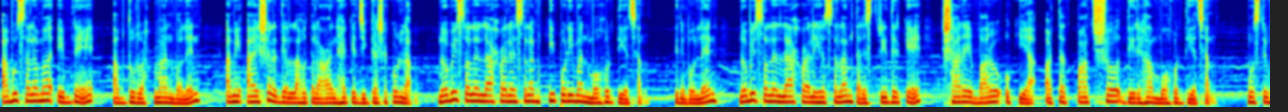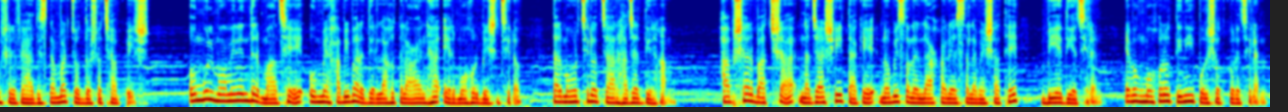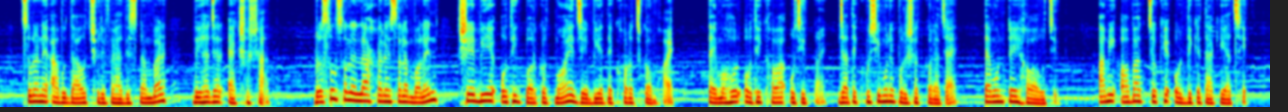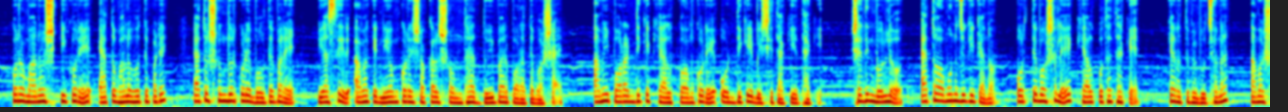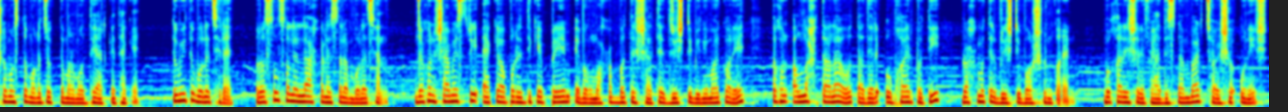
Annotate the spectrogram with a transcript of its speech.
আবু সালামা ইবনে আব্দুর রহমান বলেন, আমি আয়েশা রদি আল্লাহ তালা আনহাকে জিজ্ঞাসা করলাম, নবী সাল্লাহ আলাইসাল্লাম কি পরিমাণ মোহর দিয়েছেন? তিনি বললেন, নবী সাল্লাহ আলহিহাল্লাম তার স্ত্রীদেরকে সাড়ে বারো উকিয়া, অর্থাৎ পাঁচশো দীর্হাম মোহর দিয়েছেন। মুসলিম শরীফে হাদিস নাম্বার চোদ্দশো ছাব্বিশ। উম্মুল মমিনিনদের মাঝে উম্মে হাবিবা রদিয়াল্লাহ তালা আনহা এর মোহর বেশি ছিল। তার মোহর ছিল চার হাজার দীর্হাম। হাবসার বাদশাহ নাজাসি তাকে নবী সাল্লাহ আলিয়াল্লামের সাথে বিয়ে দিয়েছিলেন এবং মোহরও তিনিই পরিশোধ করেছিলেন। সুনানে আবু দাউদ শরীফে হাদিস নাম্বার দুই হাজার একশো সাত। রসুল সাল্লাহ আলিয়াল্লাম বলেন, সে বিয়ে অধিক বরকতময় যে বিয়েতে খরচ কম হয়। তাই মোহর অধিক হওয়া উচিত নয়, যাতে খুশি মনে পরিশোধ করা যায়। তেমনটাই হওয়া উচিত। আমি অবাক চোখে ওর দিকে তাকিয়ে আছি। কোনো মানুষ কি করে এত ভালো হতে পারে? এত সুন্দর করে বলতে পারে ইয়াসির আমাকে নিয়ম করে সকাল সন্ধ্যা দুইবার পড়াতে বসায়। আমি পড়ার দিকে খেয়াল কম করে ওর দিকে বেশি তাকিয়ে থাকি। সেদিন বলল, এত অমনোযোগী কেন? পড়তে বসালে খেয়াল কোথায় থাকে? কেন তুমি বুঝো না? আমার সমস্ত মনোযোগ তোমার মধ্যে আটকে থাকে। তুমি তো বলেছিলে, রসুল সাল্লাহ সাল্লাম বলেছেন, যখন স্বামী স্ত্রী একে অপরের দিকে প্রেম এবং মহাব্বতের সাথে দৃষ্টি বিনিময় করে, তখন আল্লাহ তালাও তাদের উভয়ের প্রতি রহমতের বৃষ্টি বর্ষণ করেন। বুখারি শরীফে হাদিস নাম্বার ছয়শো উনিশ।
